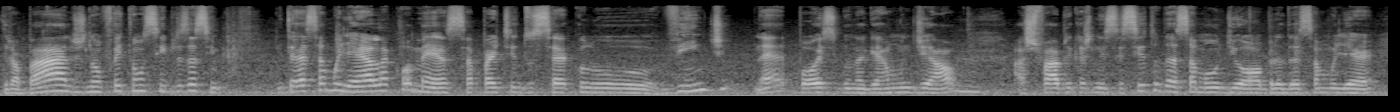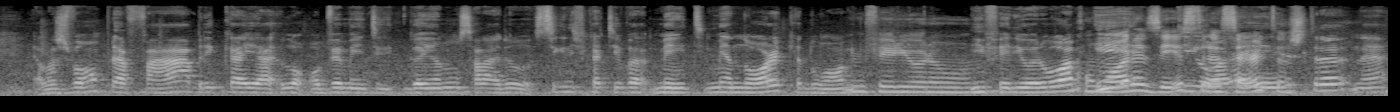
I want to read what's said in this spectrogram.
trabalhos, não foi tão simples assim. Então essa mulher ela começa a partir do século XX, né, pós Segunda Guerra Mundial. Uhum. As fábricas necessitam dessa mão de obra dessa mulher. Elas vão para a fábrica e obviamente ganhando um salário significativamente menor que a do homem, inferior ao homem. Inferior ao homem. Com e, horas extras, hora certo? Extra, né?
